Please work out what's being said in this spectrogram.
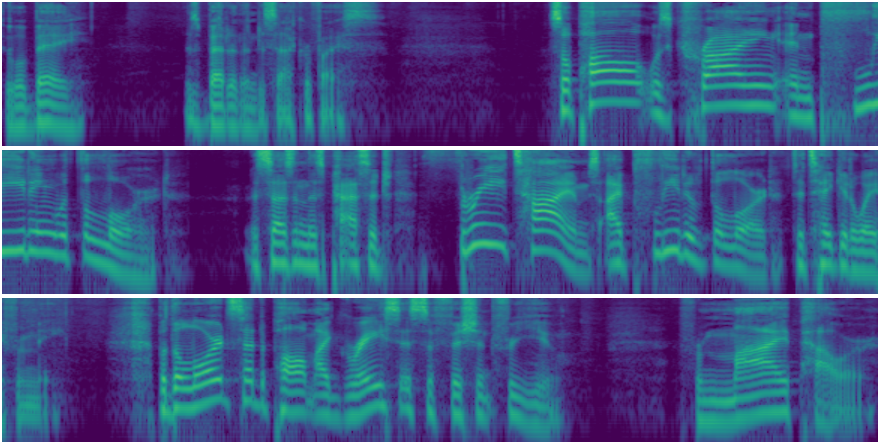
to obey is better than to sacrifice. So Paul was crying and pleading with the Lord it says in this passage, three times I pleaded with the Lord to take it away from me. But the Lord said to Paul, My grace is sufficient for you, for my power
